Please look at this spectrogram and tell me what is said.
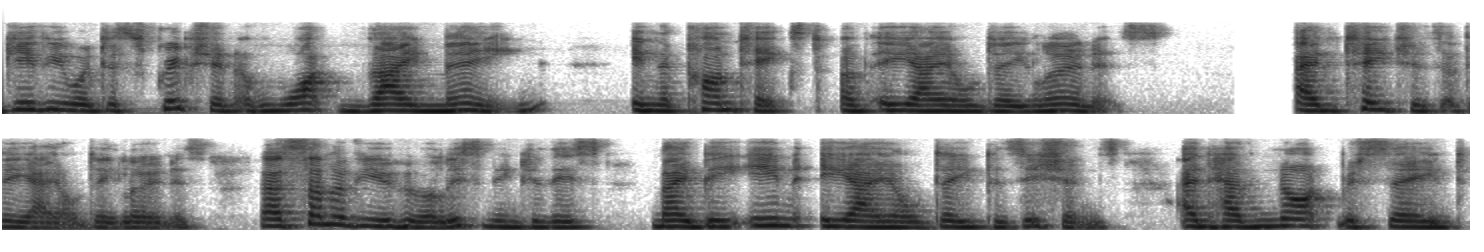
give you a description of what they mean in the context of EALD learners and teachers of EALD learners. Now, some of you who are listening to this may be in EALD positions and have not received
